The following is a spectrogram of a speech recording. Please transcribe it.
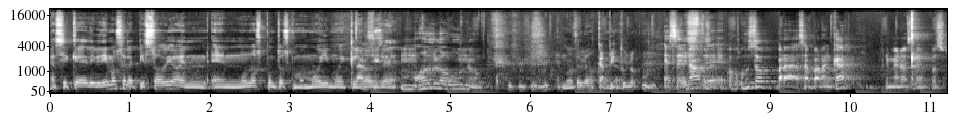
Así que dividimos el episodio en, en unos puntos como muy, muy claros Sí, de... Módulo 1. El módulo. Capítulo 1. Este, no, Este- pues, justo para, o sea, para arrancar, primero, este, pues,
